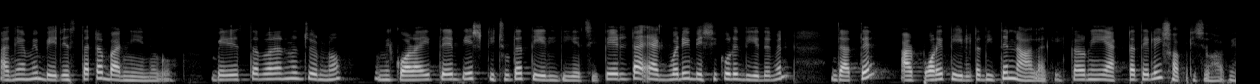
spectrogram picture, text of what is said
আগে আমি বেরেস্তাটা বানিয়ে নেব। বেরেস্তা বানানোর জন্য আমি কড়াইতে বেশ কিছুটা তেল দিয়েছি। তেলটা একবারেই বেশি করে দিয়ে দেবেন যাতে আর পরে তেলটা দিতে না লাগে, কারণ এই একটা তেলেই সব কিছু হবে।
